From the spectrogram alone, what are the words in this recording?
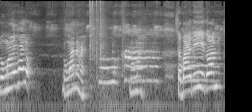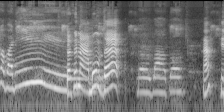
ลุงมาไว้ไว้ลูกลุงมาได้ไหมปูค่ะลุงมาสบายดีก่อนสวัสดีจะขึ้นหน้ามุมแท้บาบาบาฮะสิ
